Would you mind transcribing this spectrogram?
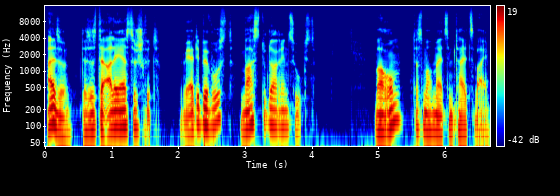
Also, das ist der allererste Schritt. Werde bewusst, was du darin suchst. Warum? Das machen wir jetzt im Teil 2.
